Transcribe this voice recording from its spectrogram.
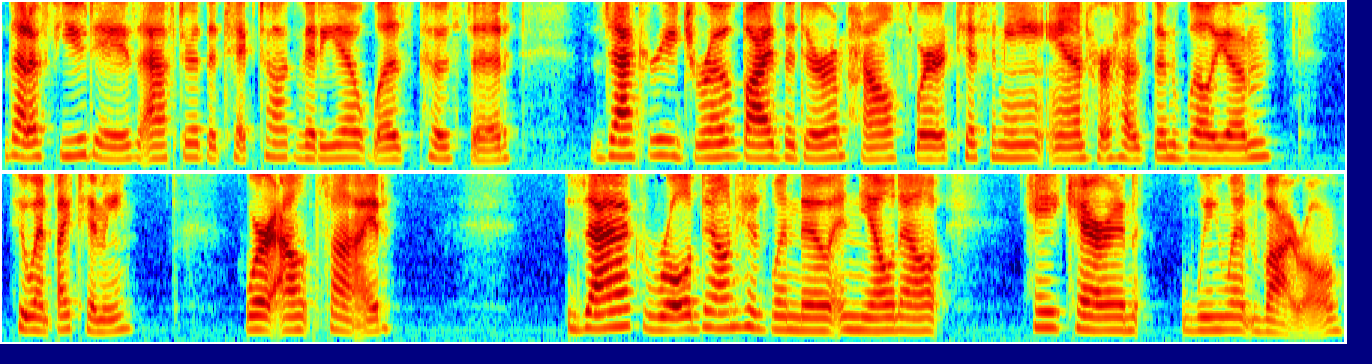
that a few days after the TikTok video was posted, Zachary drove by the Durham house where Tiffany and her husband William, who went by Timmy, were outside. Zach rolled down his window and yelled out, Hey Karen, we went viral.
